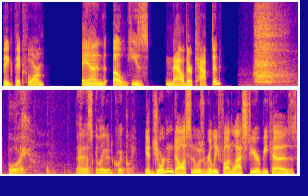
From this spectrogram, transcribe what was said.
big pick for him. And oh, he's now their captain. Boy, that escalated quickly. Yeah, Jordan Dawson was really fun last year because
